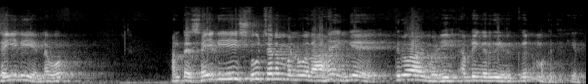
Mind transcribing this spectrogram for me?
செயலி என்னவோ அந்த செயலியை சூச்சனம் பண்ணுவதாக இங்கே திருவாய்மொழி அப்படிங்கிறது இருக்குதுன்னு நமக்கு தெரியுது.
